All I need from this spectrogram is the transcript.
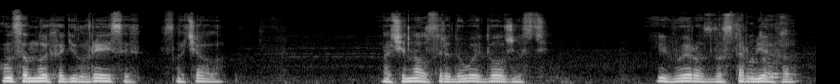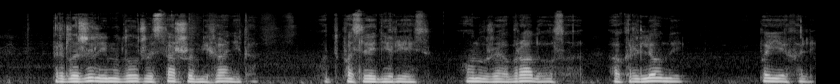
Он со мной ходил в рейсы сначала. Начинал с рядовой должности и вырос до стармеха. Предложили ему должность старшего механика. Вот последний рейс. Он уже обрадовался, окрыленный. Поехали.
